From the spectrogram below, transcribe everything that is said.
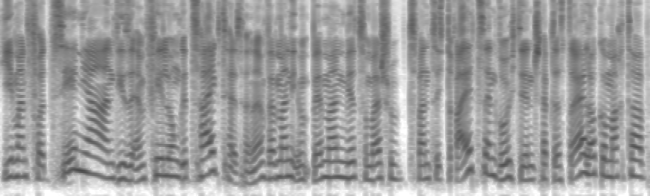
jemand vor zehn Jahren diese Empfehlung gezeigt hätte, ne, wenn, man, wenn man mir zum Beispiel 2013, wo ich den Chapters Dialog gemacht habe,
